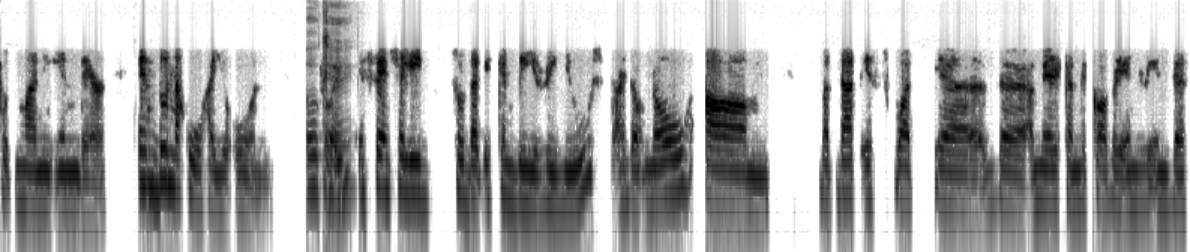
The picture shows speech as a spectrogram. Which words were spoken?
put money in there. And doon nakuha yun. So Okay. it- essentially, so that it can be reused. I don't know, um, but that is what uh, the American Recovery and Reinvest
